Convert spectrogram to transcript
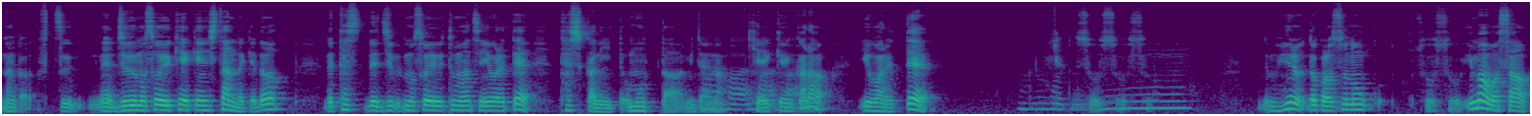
なんか普通ね自分もそういう経験したんだけどでたしで自分もそういう友達に言われて確かにって思ったみたいな経験から言われて、なるほど、ね、そうそうそう。でもヒロだからそのそうそう。今はさ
